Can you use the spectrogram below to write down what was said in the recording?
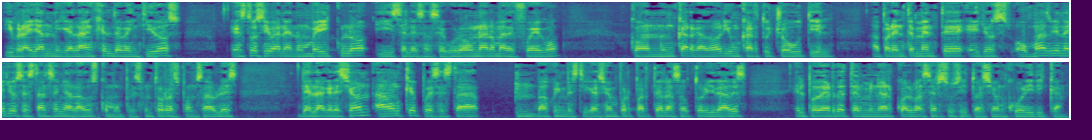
y Brian Miguel Ángel de 22. Estos iban en un vehículo y se les aseguró un arma de fuego con un cargador y un cartucho útil. Aparentemente ellos, o más bien ellos están señalados como presuntos responsables de la agresión, aunque pues está bajo investigación por parte de las autoridades el poder determinar cuál va a ser su situación jurídica.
